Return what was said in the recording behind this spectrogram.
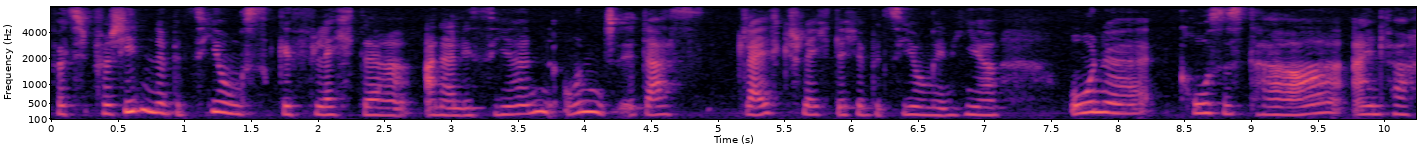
verschiedene Beziehungsgeflechte analysieren und dass gleichgeschlechtliche Beziehungen hier ohne großes Trara einfach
